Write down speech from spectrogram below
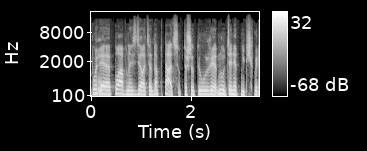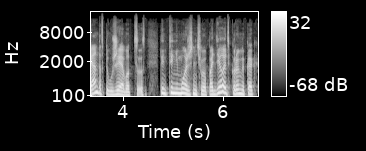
более ну, плавно сделать адаптацию, потому что ты уже, ну, у тебя нет никаких вариантов, ты уже вот, ты, ты не можешь ничего поделать, кроме как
